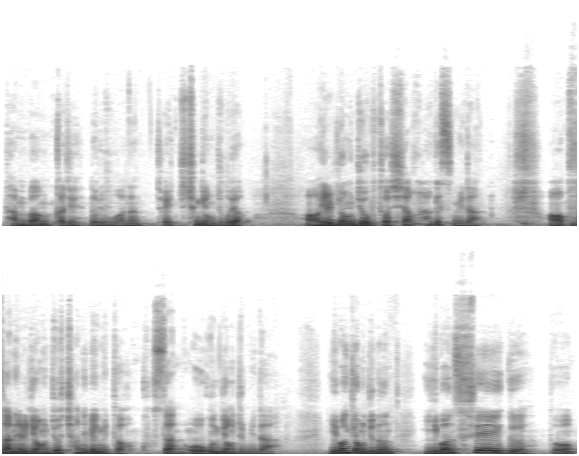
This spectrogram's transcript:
단방까지 노리고 가는 저희 추천 경주고요. 어, 1경주부터 시작하겠습니다. 어, 부산 1경주 1200m 국산 5군 경주입니다. 이번 경주는 2번 스웨그 또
